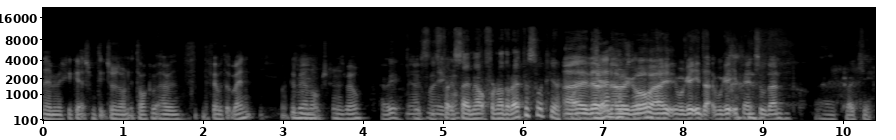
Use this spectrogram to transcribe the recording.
and then we could get some teachers on to talk about how they felt it went. That could mm. be an mm-hmm. option as well. Hey, yeah, it's, to sign me up for another episode here. Uh, there, yeah, there we go. Right, we'll get you. We'll get you penciled in. Uh, crikey.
